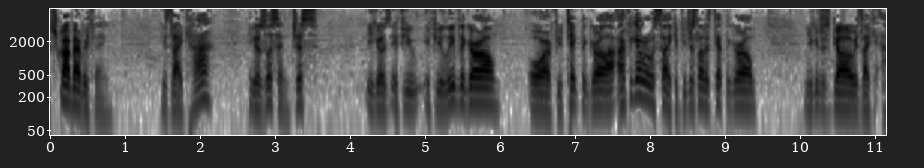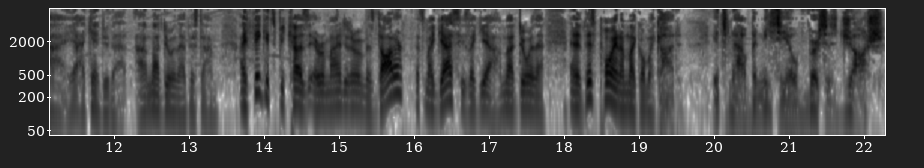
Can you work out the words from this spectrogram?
scrub everything." He's like, "Huh?" He goes, "Listen, just." He goes, "If you if you leave the girl, or if you take the girl out, I forget what it was like. If you just let us get the girl, you can just go." He's like, "Ah, yeah, I can't do that. I'm not doing that this time." I think it's because it reminded him of his daughter. That's my guess. He's like, "Yeah, I'm not doing that." And at this point, I'm like, "Oh my god." It's now Benicio versus Josh.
